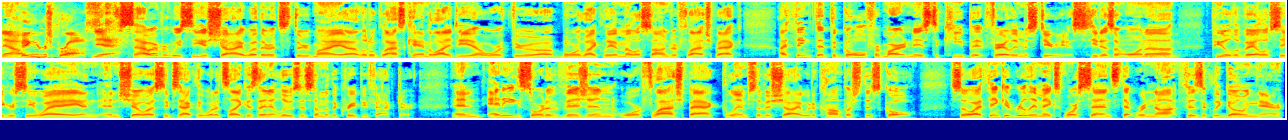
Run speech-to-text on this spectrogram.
Now, fingers crossed. Yes. However, we see Asshai, whether it's through my uh, little glass candle idea or through a more likely a Melisandre flashback, I think that the goal for Martin is to keep it fairly mysterious. He doesn't want to mm. peel the veil of secrecy away and, and show us exactly what it's like, because then it loses some of the creepy factor. And any sort of vision or flashback glimpse of Asshai would accomplish this goal. So I think it really makes more sense that we're not physically going there.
